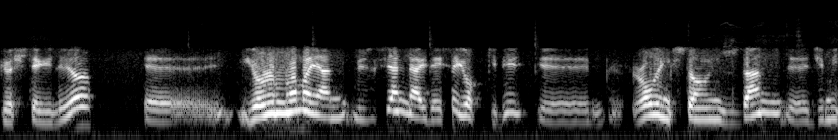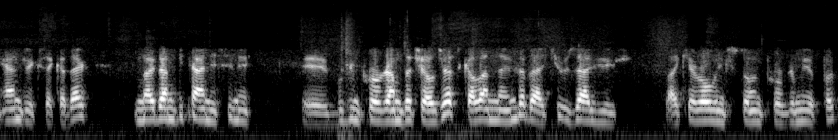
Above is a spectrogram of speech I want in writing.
gösteriliyor. E, yorumlamayan müzisyen neredeyse yok gibi. E, Rolling Stones'dan e, Jimi Hendrix'e kadar bunlardan bir tanesini e, bugün programda çalacağız. Kalanlarında belki özel bir a Rolling Stone programı yapıp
